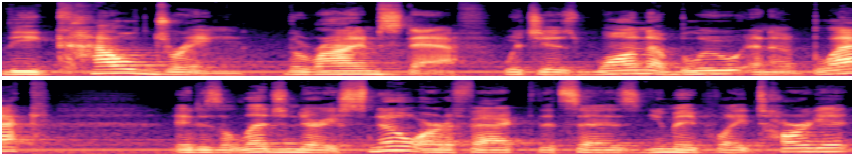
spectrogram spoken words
the Kaldring, the Rimestaff, which is one a blue and a black. It is a legendary snow artifact that says you may play target,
